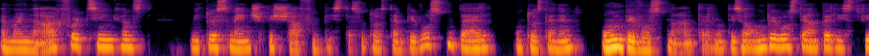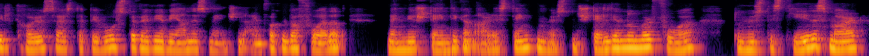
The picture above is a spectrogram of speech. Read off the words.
einmal nachvollziehen kannst, wie du als Mensch beschaffen bist. Also du hast einen bewussten Teil und du hast einen unbewussten Anteil. Und dieser unbewusste Anteil ist viel größer als der bewusste, weil wir wären als Menschen einfach überfordert, wenn wir ständig an alles denken müssten. Stell dir nur mal vor, du müsstest jedes Mal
